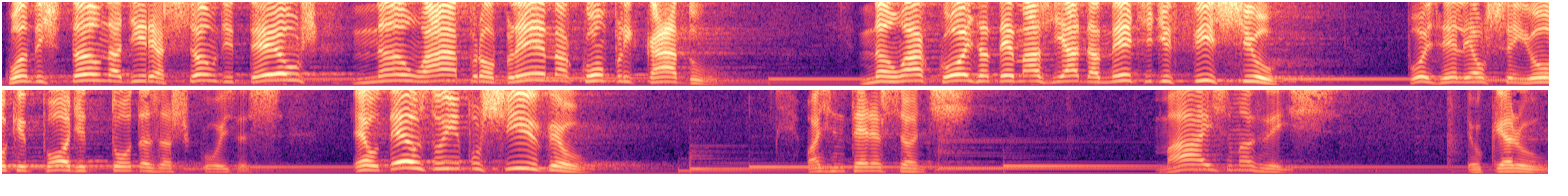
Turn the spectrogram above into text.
Quando estão na direção de Deus, não há problema complicado, não há coisa demasiadamente difícil, pois Ele é o Senhor que pode todas as coisas, é o Deus do impossível. Mas interessante, mais uma vez, eu quero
